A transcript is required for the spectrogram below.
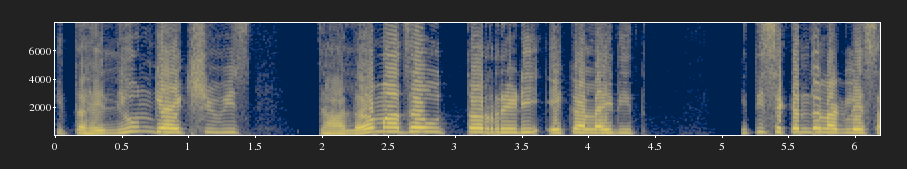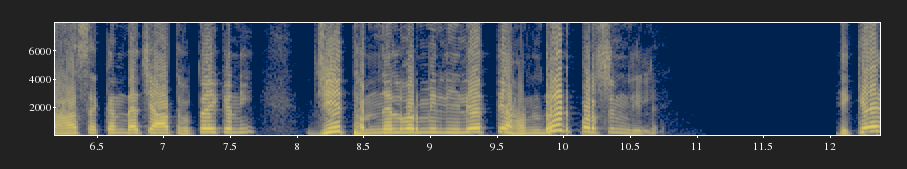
इथं हे लिहून घ्या एकशे वीस. झालं माझं उत्तर रेडी एका लाईनीत. किती सेकंद लागले? सहा सेकंदाच्या आत होतंय का नाही? जे थमनेलवर मी लिहिले ते हंड्रेड पर्सेंट लिहिले. ठीक आहे?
